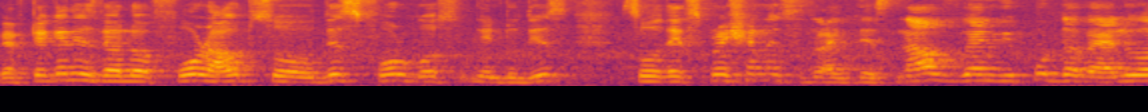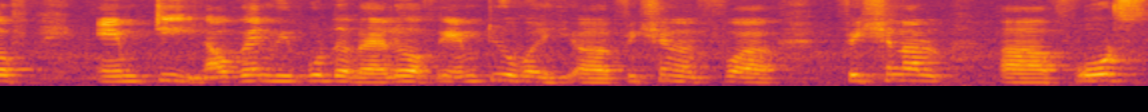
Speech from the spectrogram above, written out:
We have taken this value of 4 out so this 4 goes into this. So the expression is like this. Now when we put the value of mt now when we put the value of mt over uh, frictional uh, frictional uh, force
